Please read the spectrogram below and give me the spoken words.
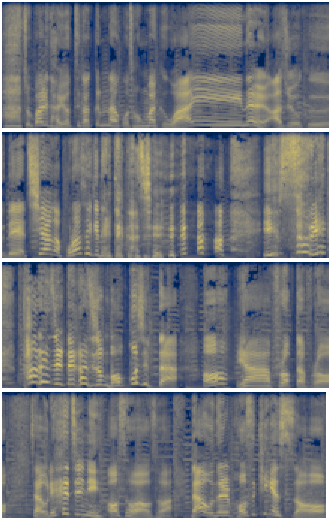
아, 좀 빨리 다이어트가 끝나고 정말 그 와인을 아주 그 내 치아가 보라색이 될 때까지 입술이 파래질 때까지 좀 먹고 싶다. 어? 야, 부럽다, 부러워. 자, 우리 혜진이 어서와, 어서와. 나 오늘 버스킹 했어.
